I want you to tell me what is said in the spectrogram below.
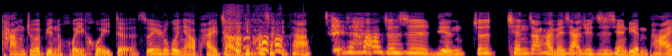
汤就会变得灰灰的，所以如果你要拍照，一定要在它，在它就是连就是千章还没下去之前，连拍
